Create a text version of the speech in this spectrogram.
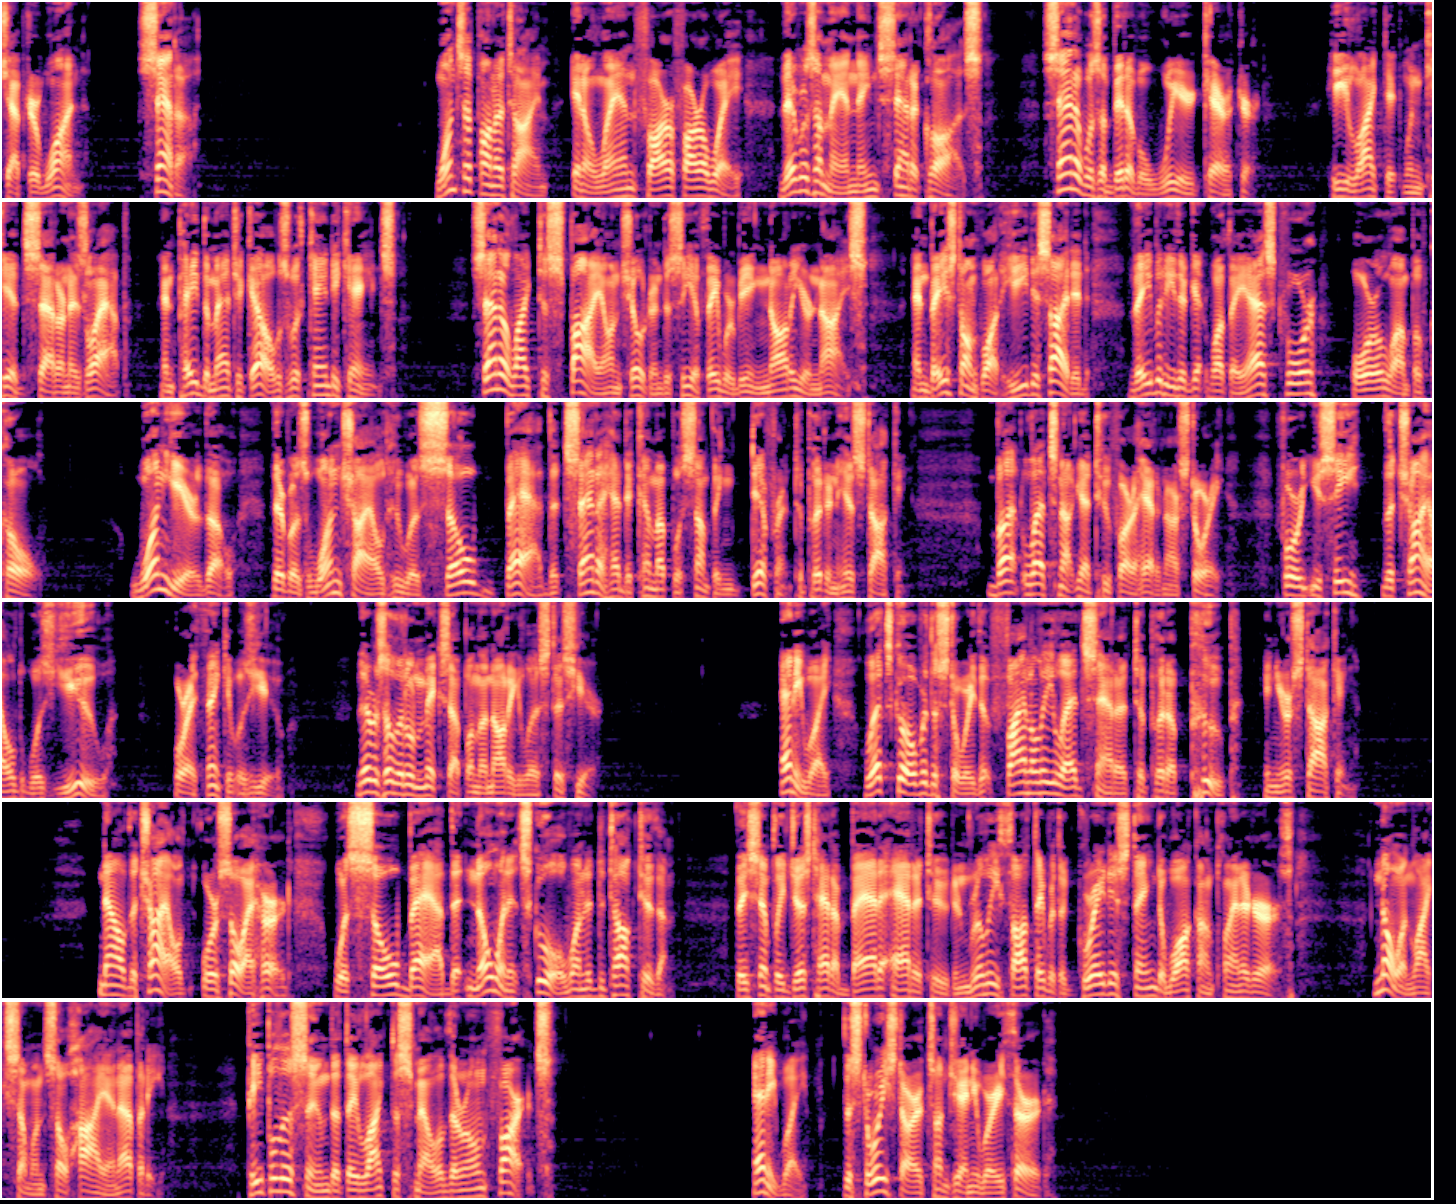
Chapter 1 Santa Once upon a time, in a land far, far away, there was a man named Santa Claus. Santa was a bit of a weird character. He liked it when kids sat on his lap and paid the magic elves with candy canes. Santa liked to spy on children to see if they were being naughty or nice, and based on what he decided, they would either get what they asked for or a lump of coal. One year, though, there was one child who was so bad that Santa had to come up with something different to put in his stocking. But let's not get too far ahead in our story. For you see, the child was you. Or I think it was you. There was a little mix up on the naughty list this year. Anyway, let's go over the story that finally led Santa to put a poop in your stocking. Now, the child, or so I heard, was so bad that no one at school wanted to talk to them. They simply just had a bad attitude and really thought they were the greatest thing to walk on planet Earth. No one likes someone so high and uppity. People assume that they like the smell of their own farts. Anyway, the story starts on January 3rd.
